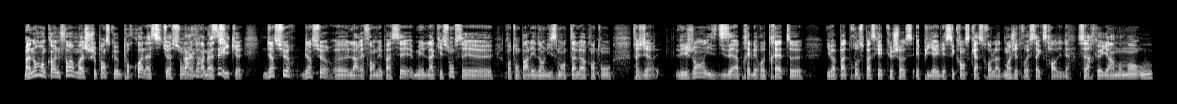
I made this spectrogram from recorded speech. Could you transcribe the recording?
Bah non, encore une fois, moi je pense que pourquoi la situation La dramatique? Bien sûr, bien sûr, euh, la réforme est passée, mais la question c'est euh, quand on parlait d'enlisement tout à l'heure, quand on, enfin je veux dire, les gens ils se disaient après les retraites, euh, il va pas trop se passer quelque chose. Et puis il y a eu les séquences casserolades. Moi j'ai trouvé ça extraordinaire. C'est-à-dire qu'il y a un moment où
